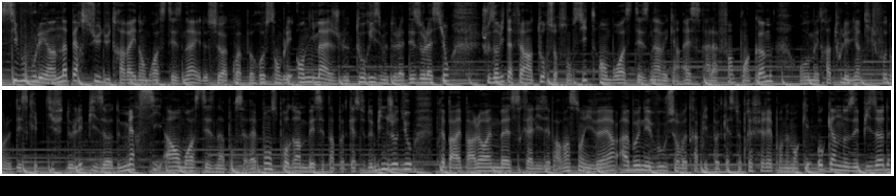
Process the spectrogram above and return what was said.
Si vous voulez un aperçu du travail d'Ambroise Tesna et de ce à quoi peut ressembler en image le tourisme de la désolation, je vous invite à faire un tour sur son site ambroise tesna avec un s à la fin.com. On vous mettra tous les liens qu'il faut dans le descriptif de l'épisode. Merci à Ambroise Tesna pour ses réponses. Programme B, c'est un podcast de Binge Audio préparé par Lauren Bess, réalisé par Vincent Hiver. Abonnez-vous sur votre appli de podcast préféré pour ne manquer aucun de nos épisodes.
